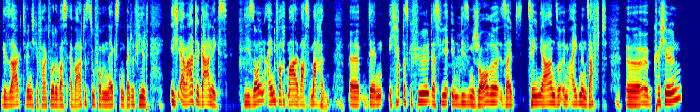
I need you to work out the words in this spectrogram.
gesagt, wenn ich gefragt wurde, was erwartest du vom nächsten Battlefield? Ich erwarte gar nichts. Die sollen einfach mal was machen. Äh, denn ich habe das Gefühl, dass wir in diesem Genre seit zehn Jahren so im eigenen Saft äh, köcheln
